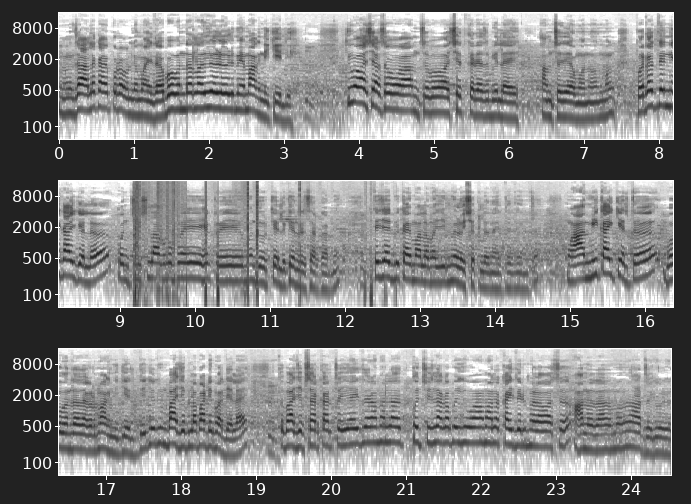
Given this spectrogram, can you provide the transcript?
मग झालं काय प्रॉब्लेम माहीत आहे. बबंदाला वेळोवेळी मी मागणी केली. किंवा असे असं बाबा आमचं बाबा शेतकऱ्याचं बिल आहे. आमचं द्या म्हणून. मग परत त्यांनी काय केलं पंचवीस लाख रुपये हेक्टरे मंजूर केलं केंद्र सरकारने. त्याच्यात बी काय मला म्हणजे मिळू शकलं नाही तर त्यांचं. मग आम्ही काय केलं तर बबनदादाकडे मागणी केली ते की तुम्ही भाजपला पाठिंबा दिला आहे तर भाजप सरकारचं हे जर आम्हाला पंचवीस लाखापैकी बाबा आम्हाला काहीतरी मिळावं असं अनुदान म्हणून अर्ज घेऊ.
